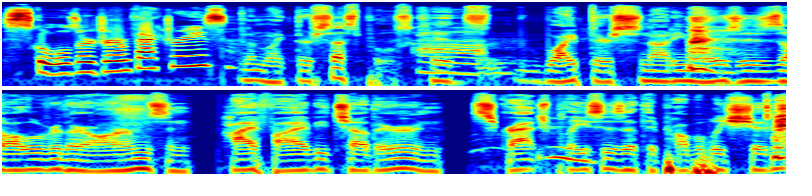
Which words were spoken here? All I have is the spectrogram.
Schools are germ factories. And I'm like, they're cesspools. Kids Um, wipe their snotty noses all over their arms and high five each other and scratch Mm. places that they probably shouldn't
